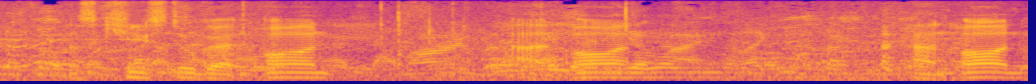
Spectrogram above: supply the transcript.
This queue still going on and on and on.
